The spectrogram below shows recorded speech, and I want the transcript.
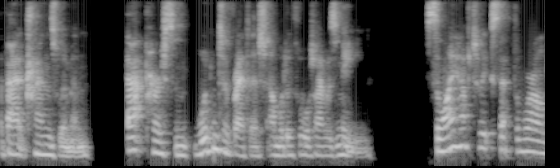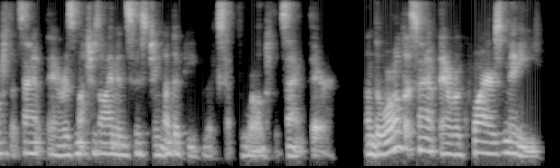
about trans women, that person wouldn't have read it and would have thought I was mean. So I have to accept the world that's out there as much as I'm insisting other people accept the world that's out there. And the world that's out there requires me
